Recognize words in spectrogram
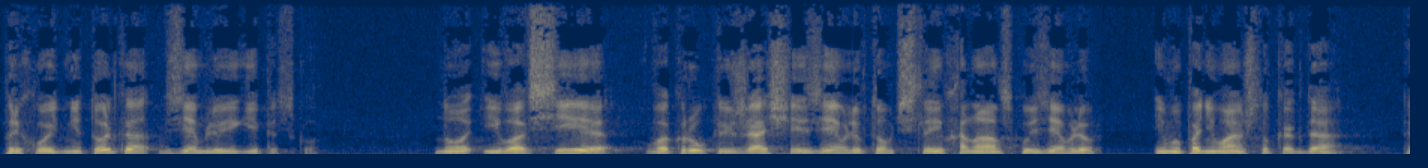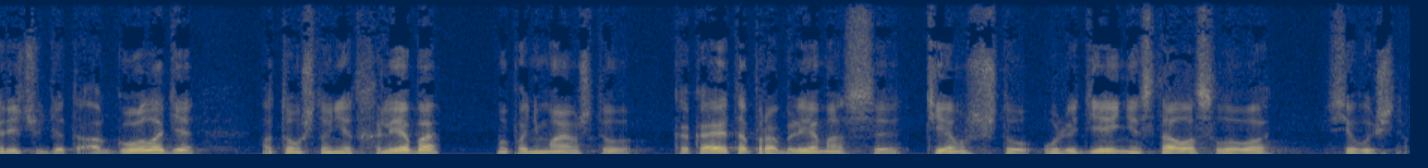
приходит не только в землю египетскую, но и во все вокруг лежащие земли, в том числе и в ханаанскую землю. И мы понимаем, что когда речь идет о голоде, о том, что нет хлеба, мы понимаем, что какая-то проблема с тем, что у людей не стало слова Всевышнего.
